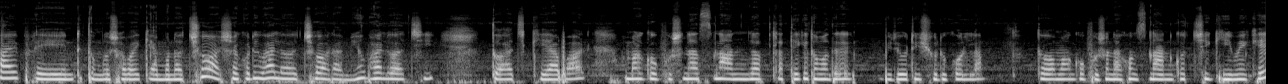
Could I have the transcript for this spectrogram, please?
হাই ফ্রেন্ড তোমরা সবাই কেমন আছো? আশা করি ভালো আছো আর আমিও ভালো আছি। তো আজকে আবার আমার গোপোষণা স্নান যাত্রা থেকে তোমাদের ভিডিওটি শুরু করলাম। তো আমার গোপোষণা এখন স্নান করছে ঘি মেখে।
